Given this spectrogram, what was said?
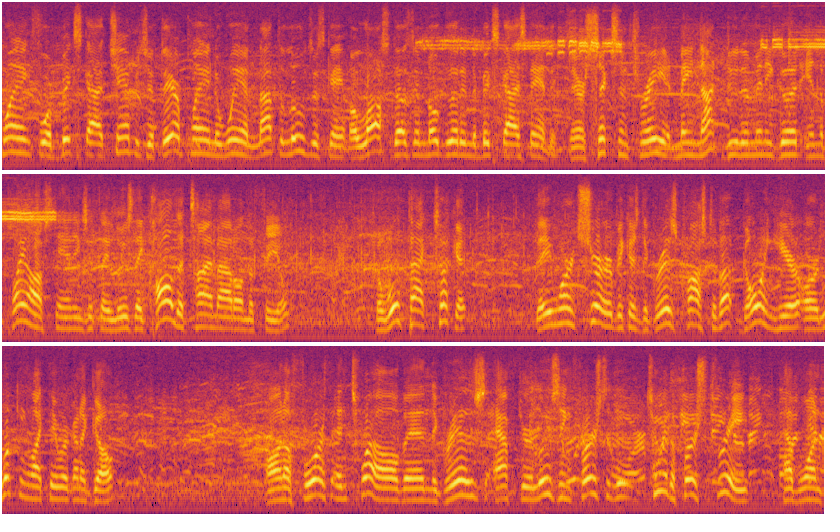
playing for Big Sky Championship. They're playing to win, not to lose this game. A loss does them no good in the Big Sky standings. They're six and three. It may not do them any good in the playoff standings if they lose. They called a timeout on the field. The Wolfpack took it. They weren't sure because the Grizz crossed them up going here or looking like they were going to go on a fourth and 12. And the Grizz, after losing first of the two of the first three, have won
